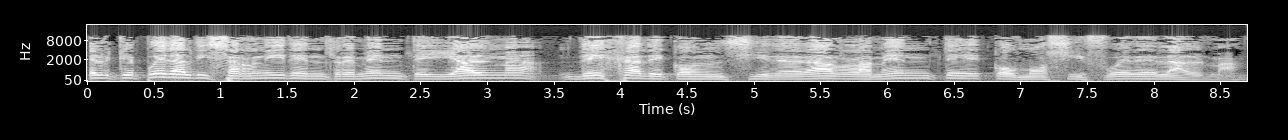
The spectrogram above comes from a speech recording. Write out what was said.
el que pueda discernir entre mente y alma deja de considerar la mente como si fuera el alma.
